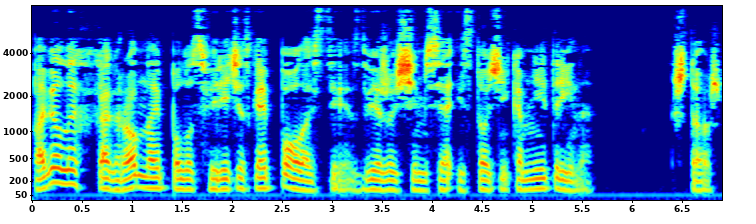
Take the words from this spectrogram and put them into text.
повел их к огромной полусферической полости с движущимся источником нейтрино. Что ж,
